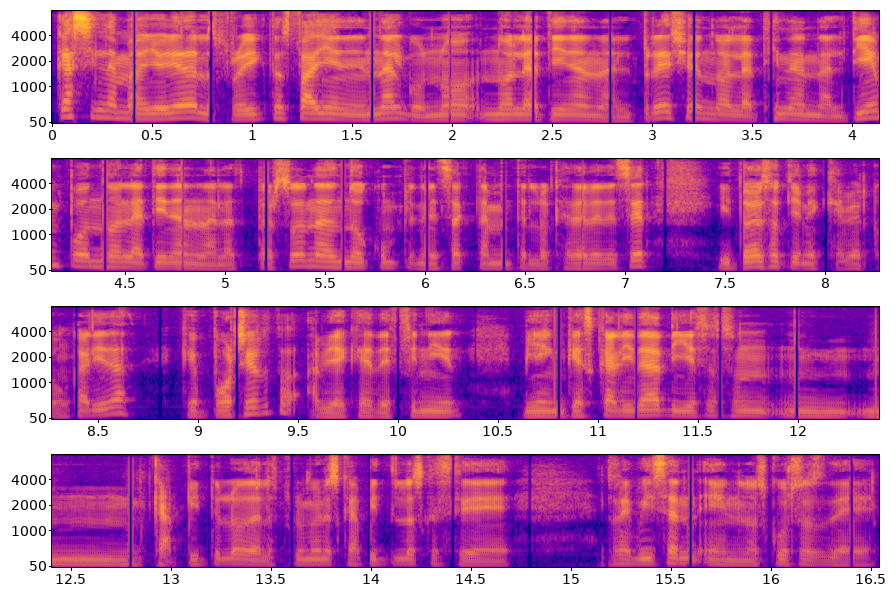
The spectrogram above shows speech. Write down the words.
casi la mayoría de los proyectos fallan en algo. No, no le atinan al precio, no le atinan al tiempo, no le atinan a las personas, no cumplen exactamente lo que debe de ser. Y todo eso tiene que ver con calidad. Que por cierto, había que definir bien qué es calidad y eso es un capítulo de los primeros capítulos que se revisan en los cursos de,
